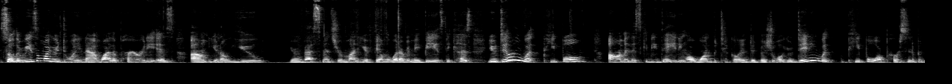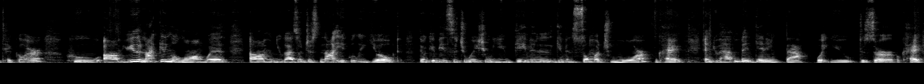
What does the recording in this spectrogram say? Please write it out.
So the reason why you're doing that, why the priority is, um, you know, you your investments, your money, your family, whatever it may be, is because you're dealing with people, um, and this could be dating or one particular individual. You're dating with people or person in particular who um, you're either not getting along with, um, you guys are just not equally yoked. There could be a situation where you've given given so much more, okay, and you haven't been getting back what you deserve, okay.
